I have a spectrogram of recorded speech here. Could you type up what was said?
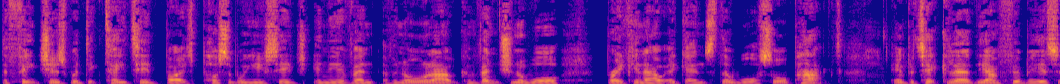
The features were dictated by its possible usage in the event of an all-out conventional war breaking out against the Warsaw Pact. In particular, the amphibious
